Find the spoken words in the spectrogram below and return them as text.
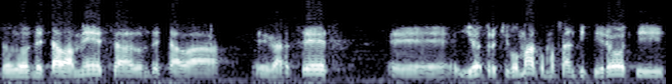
donde estaba Mesa, donde estaba eh, Garcés eh, y otros chicos más como Santi Pierotti,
